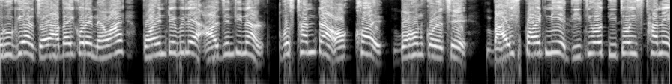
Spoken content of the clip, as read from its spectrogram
উরুগিয়ার জয় আদায় করে নেওয়ায় পয়েন্ট টেবিলে আর্জেন্টিনার অবস্থানটা অক্ষয় বহন করেছে। বাইশ পয়েন্ট নিয়ে দ্বিতীয়, তৃতীয় স্থানে।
